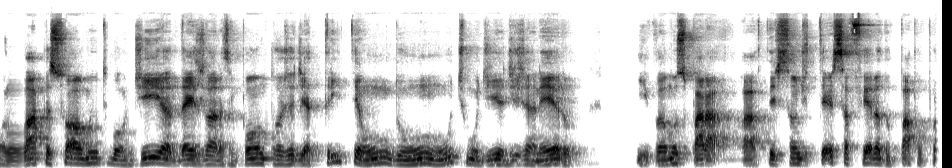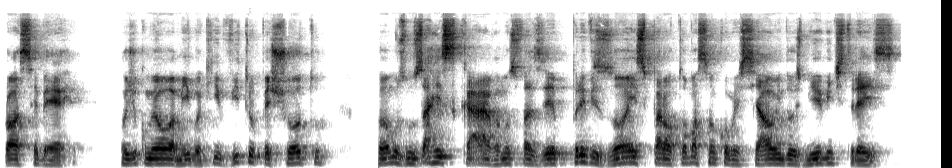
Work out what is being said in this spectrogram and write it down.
Olá, pessoal, muito bom dia. 10 horas em ponto. Hoje é dia 31 do 1, último dia de janeiro, e vamos para a edição de terça-feira do Papo Pro CBR. Hoje, com meu amigo aqui, Vitor Peixoto, vamos nos arriscar, vamos fazer previsões para automação comercial em 2023.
